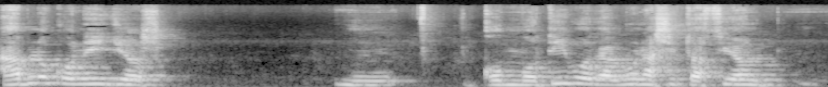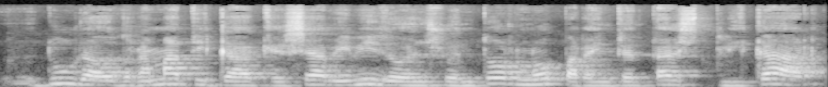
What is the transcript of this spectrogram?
Hablo con ellos mm, con motivo de alguna situación dura o dramática que se ha vivido en su entorno para intentar explicar,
